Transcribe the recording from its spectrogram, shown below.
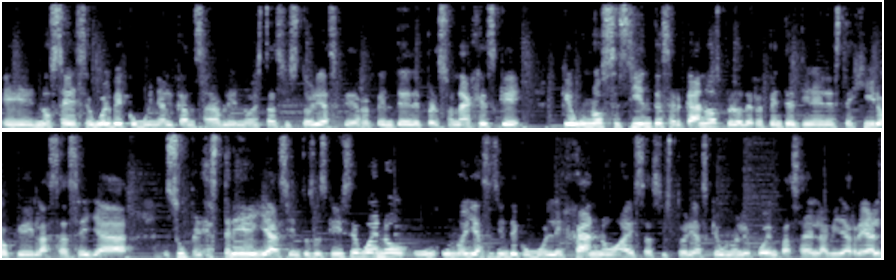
eh, no sé, se vuelve como inalcanzable, ¿no? Estas historias que de repente de personajes que, que uno se siente cercanos, pero de repente tienen este giro que las hace ya superestrellas y entonces que dice, bueno, uno ya se siente como lejano a esas historias que a uno le pueden pasar en la vida real.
